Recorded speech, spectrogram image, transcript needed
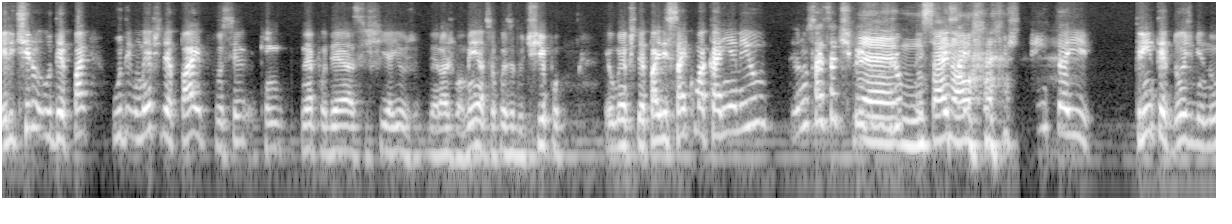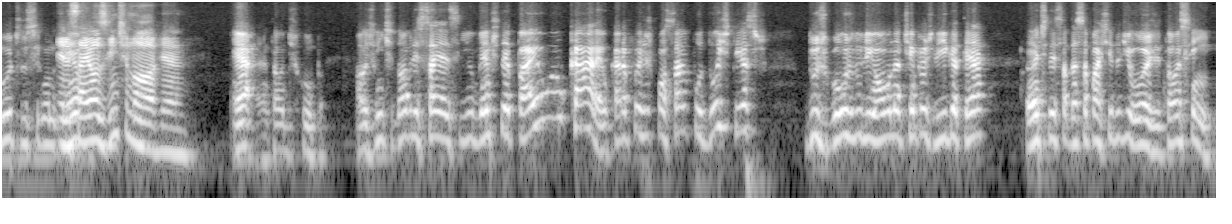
Ele tira o Depay, o, o Memphis Depay, você, quem né, puder assistir aí os melhores momentos ou coisa do tipo, o Memphis Depay ele sai com uma carinha meio. Eu não sai satisfeito. É, jogo, não sai, não. Sai 30 e 32 minutos do segundo ele tempo. Ele saiu aos 29, é. É, então, desculpa. Aos 29 ele sai assim. E o Memphis Depay é o, é o cara. O cara foi responsável por dois terços dos gols do Lyon na Champions League até antes dessa, dessa partida de hoje. Então, assim,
